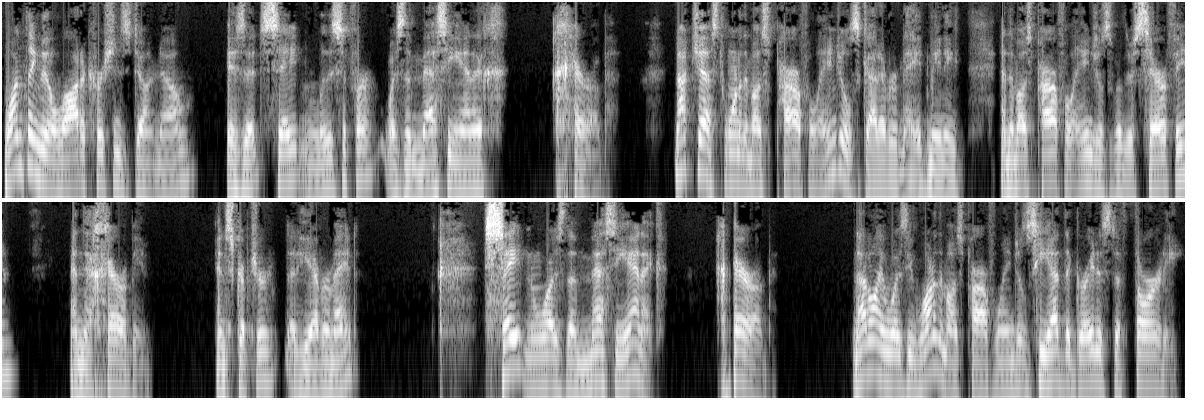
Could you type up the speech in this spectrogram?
One thing that a lot of Christians don't know is that Satan, Lucifer, was the messianic cherub. Not just one of the most powerful angels God ever made, meaning, and the most powerful angels were the seraphim and the cherubim in scripture that he ever made. Satan was the messianic cherub. Not only was he one of the most powerful angels, he had the greatest authority.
